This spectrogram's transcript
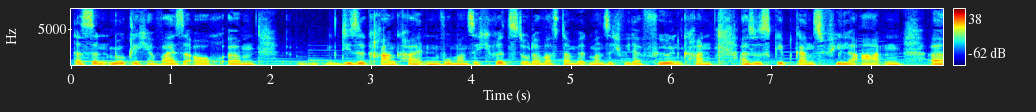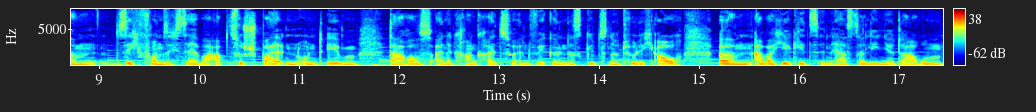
Das sind möglicherweise auch ähm, diese Krankheiten, wo man sich ritzt oder was, damit man sich wieder fühlen kann. Also es gibt ganz viele Arten, ähm, sich von sich selber abzuspalten und eben daraus eine Krankheit zu entwickeln. Das gibt's natürlich auch. Ähm, aber hier geht's in erster Linie darum,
